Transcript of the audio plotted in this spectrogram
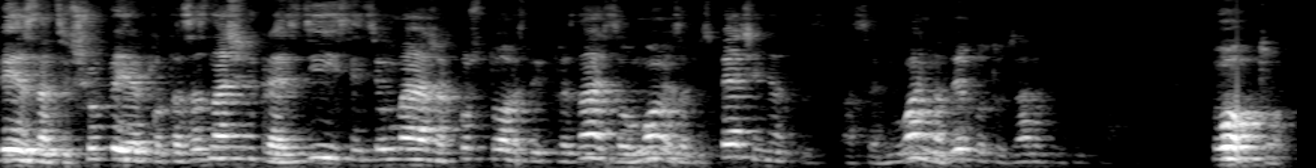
Визнати, що виплата зазначених кредит здійснюється в межах кошторисних призначень за умови забезпечення асигнувань на виплату заробітної плати. Тобто,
